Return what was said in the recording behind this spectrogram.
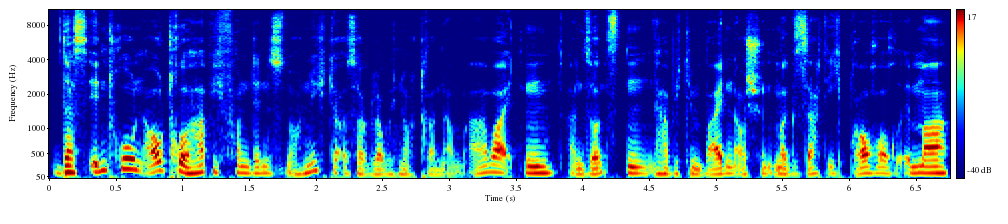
das Intro und Outro habe ich von Dennis noch nicht. Da ist er, glaube ich, noch dran am Arbeiten. Ansonsten habe ich den beiden auch schon immer gesagt, ich brauche auch immer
